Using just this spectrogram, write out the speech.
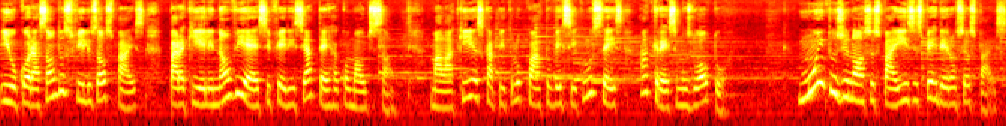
e o coração dos filhos aos pais, para que ele não viesse e ferisse a terra com maldição. Malaquias capítulo 4, versículo 6, acréscimos do autor. Muitos de nossos países perderam seus pais,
